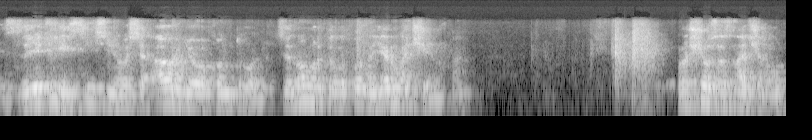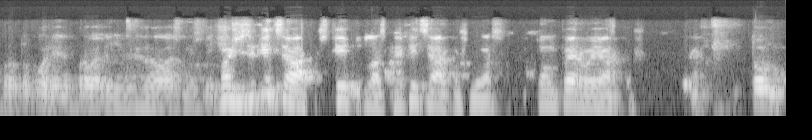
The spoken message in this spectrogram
з яких здійснювався аудіоконтроль. Це номер телефона Єрмаченка. Про що зазначено в протоколі проведення негласної слідчої? Бачиш, який це аркуш? Скажіть, будь ласка, який це аркуш у вас? Том перший аркуш. Том,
